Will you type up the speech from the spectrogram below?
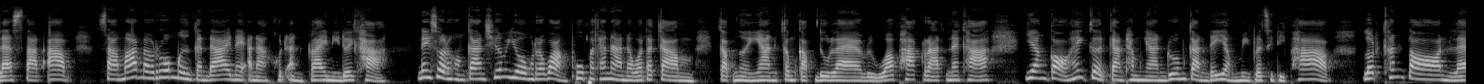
และสตาร์ทอัพสามารถมาร่วมมือกันได้ในอนาคตอันใกล้นี้ด้วยค่ะ ในส่วนของการเชื่อมโยงระหว่างผู้พัฒนานวัตกรรม กับหน่วยงานกำกับดูแลหรือว่าภาครัฐนะคะ ยังก่อให้เกิดการทำงานร่วมกันได้อย่างมีประสิทธิภาพ ลดขั้นตอนและ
